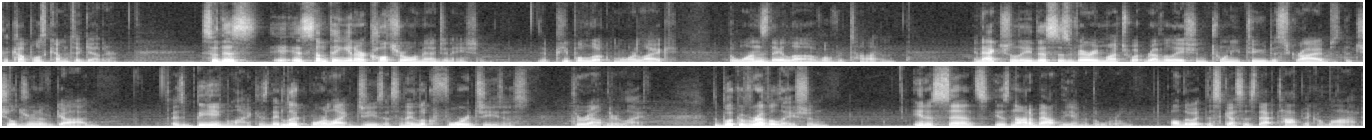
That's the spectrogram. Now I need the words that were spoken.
the couples come together. So, this is something in our cultural imagination that people look more like the ones they love over time. And actually, this is very much what Revelation 22 describes the children of God as being like, as they look more like Jesus and they look for Jesus throughout their life. The book of Revelation, in a sense, is not about the end of the world, although it discusses that topic a lot.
